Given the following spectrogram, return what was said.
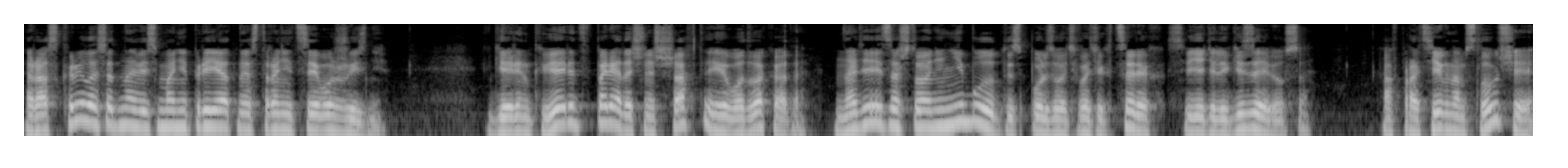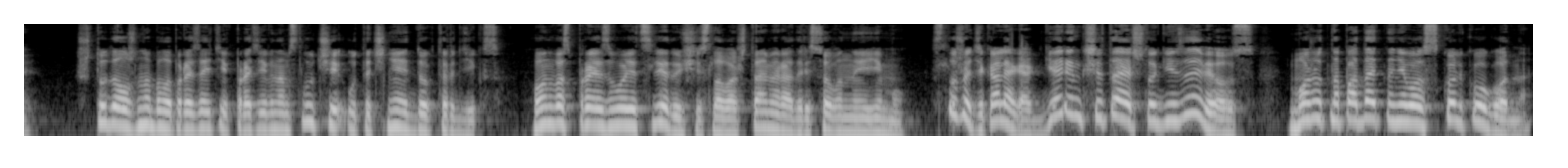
раскрылась одна весьма неприятная страница его жизни. Геринг верит в порядочность шахты и его адвоката. Надеется, что они не будут использовать в этих целях свидетелей Гизевиуса. А в противном случае... Что должно было произойти в противном случае, уточняет доктор Дикс. Он воспроизводит следующие слова Штамера, адресованные ему. «Слушайте, коллега, Геринг считает, что Гизевиус может нападать на него сколько угодно.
